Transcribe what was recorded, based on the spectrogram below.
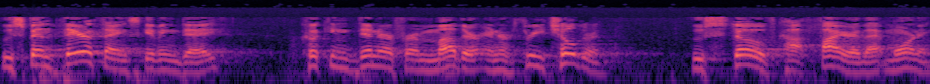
who spent their Thanksgiving Day cooking dinner for a mother and her three children whose stove caught fire that morning.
